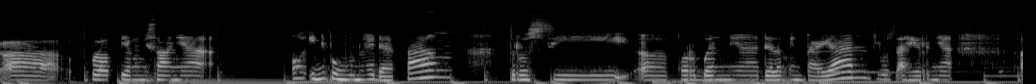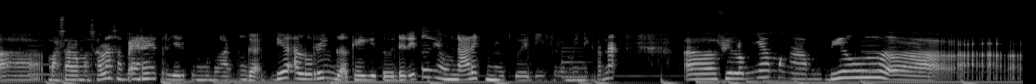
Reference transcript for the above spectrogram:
uh, plot yang misalnya oh ini pembunuhnya datang terus si uh, korbannya dalam intayan terus akhirnya masalah masalah-masalah sampai akhirnya terjadi pembunuhan. Enggak dia alurnya enggak kayak gitu. Dan itu yang menarik menurut gue di film ini. Karena uh, filmnya mengambil uh,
